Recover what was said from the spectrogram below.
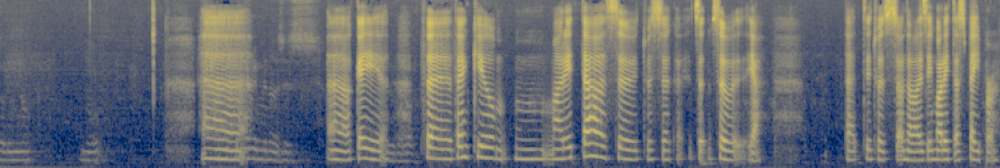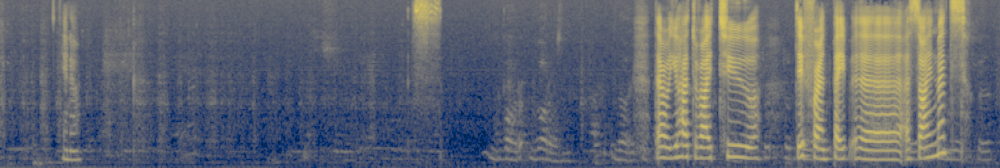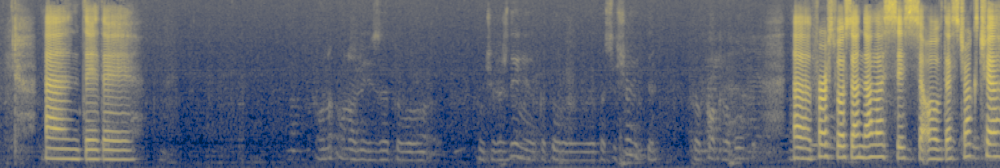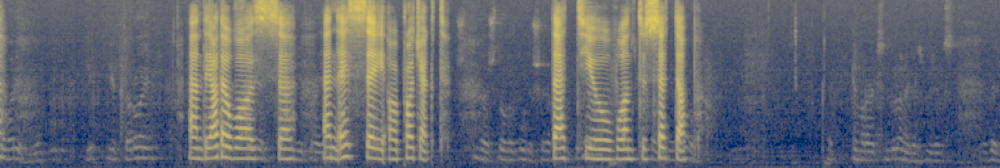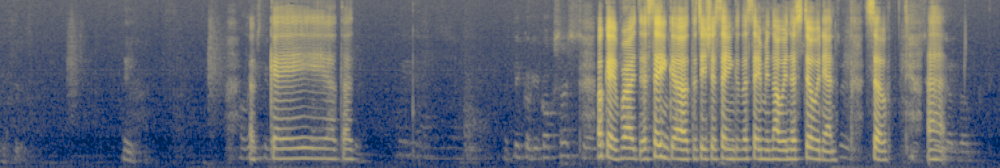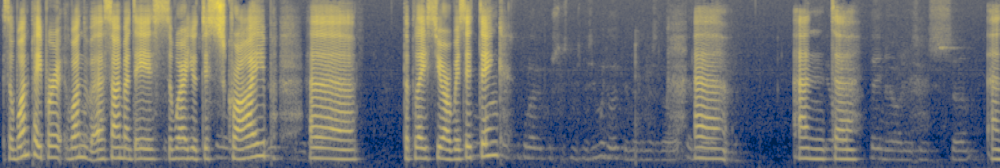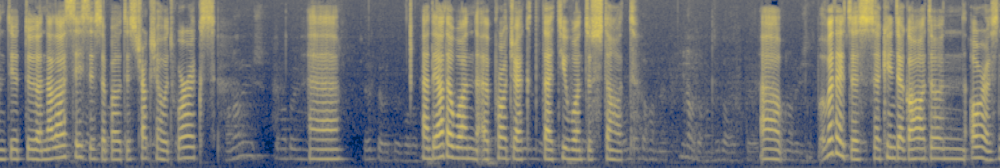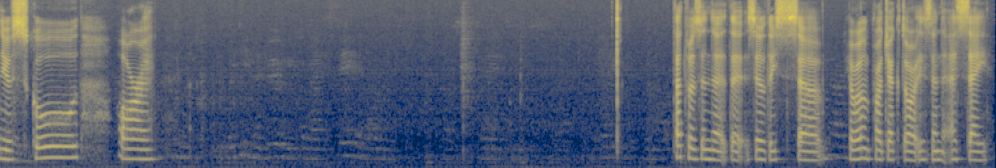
Uh, uh, okay. The, thank you, Marita. So it was uh, so, so, yeah, that it was analyzing Marita's paper, you know. There, you had to write two different paper, uh, assignments, and the, the first was analysis of the structure, and the other was uh, an essay or project that you want to set up. Okay, that Okay, right. Saying uh, the teacher saying the same now in Estonian. So, uh, so one paper, one assignment is where you describe uh, the place you are visiting, uh, and uh, and you do analysis is about the structure, how it works. And the other one, a project that you want to start. Uh, whether it's a kindergarten or a new school or that was in the, the so this uh, your own project or is an essay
